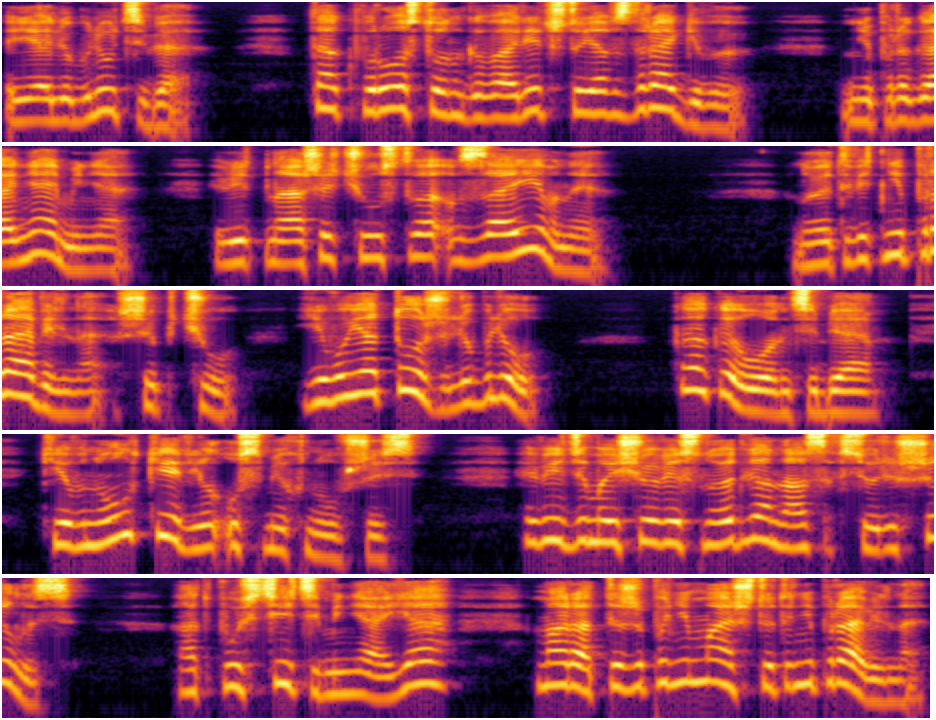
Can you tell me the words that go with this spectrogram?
«Я люблю тебя». Так просто он говорит, что я вздрагиваю. «Не прогоняй меня, ведь наши чувства взаимны». «Но это ведь неправильно!» — шепчу. «Его я тоже люблю!» «Как и он тебя!» — кивнул Кирилл, усмехнувшись. «Видимо, еще весной для нас все решилось. Отпустите меня, я... Марат, ты же понимаешь, что это неправильно!»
